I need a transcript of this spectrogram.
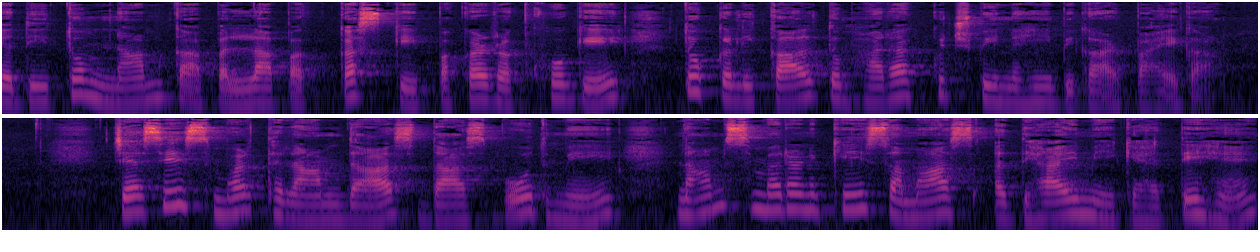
यदि तुम नाम का पल्ला पक, कस के पकड़ रखोगे तो कलिकाल तुम्हारा कुछ भी नहीं बिगाड़ पाएगा। जैसे समर्थ रामदास दासबोध में नाम स्मरण के समास अध्याय में कहते हैं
